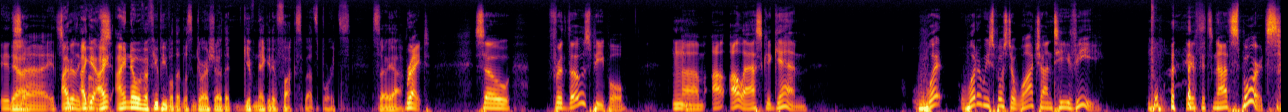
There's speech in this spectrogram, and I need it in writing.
It's Yeah. uh it's I'm- really I, close. I I know of a few people that listen to our show that give negative fucks about sports. So yeah. right. So for those people, Mm. Um, I'll I'll ask again. What what are we supposed to watch on TV if it's not sports?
